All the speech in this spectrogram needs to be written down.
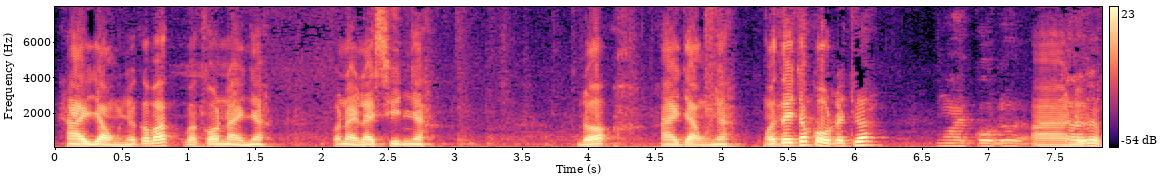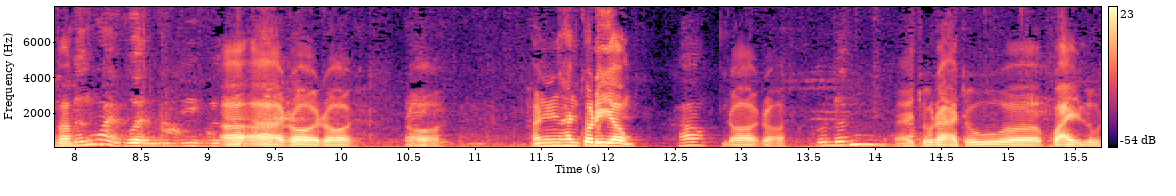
Hai dòng nha các bác và con này nha. Con này lai xin nha. Đó hai dòng nha. Ngoài tay cháu cột lại chưa? Ngoài cột rồi. À, Trời, nữa rồi không? Đứng ngoài vườn gì vườn. à, à rồi rồi rồi. Hắn hắn có đi không? Không, rồi rồi. Cứ đứng. để chú ra chú ờ, quay luôn.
